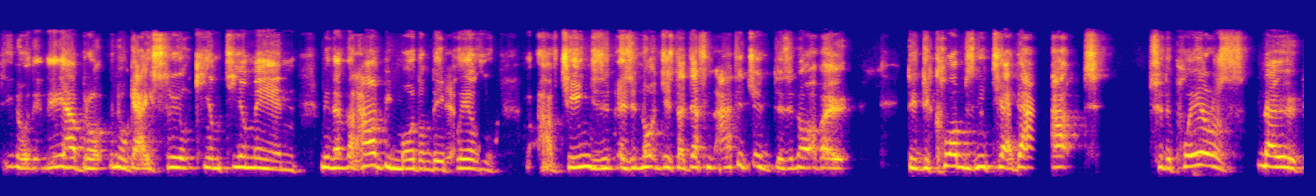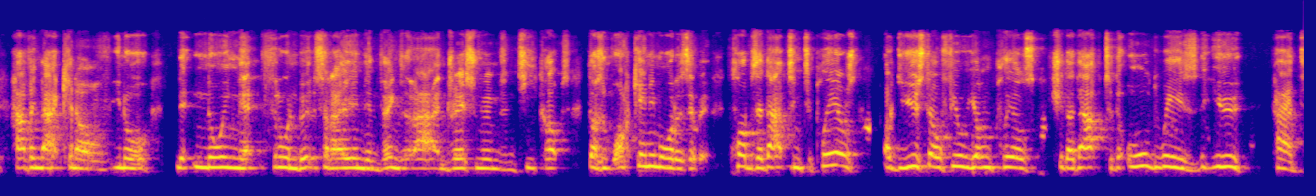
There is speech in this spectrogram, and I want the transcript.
you know, they, they have brought, you know, guys through like Kieran Tierney, and I mean, there, there have been modern day yeah. players have changed. Is it, is it not just a different attitude? Is it not about do, do clubs need to adapt to the players now having that kind of, you know, knowing that throwing boots around and things like that in dressing rooms and teacups doesn't work anymore? Is it clubs adapting to players? Or do you still feel young players should adapt to the old ways that you had?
